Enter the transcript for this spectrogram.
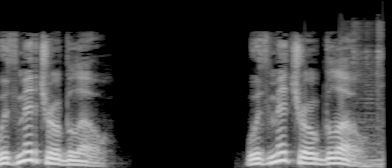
With Metroglow. With Metroglow.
